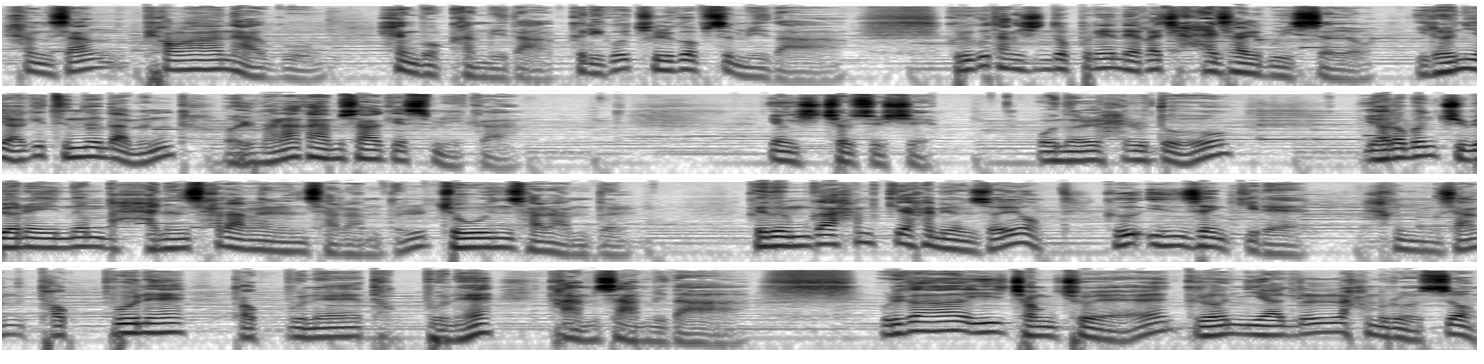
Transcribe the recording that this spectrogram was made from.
항상 평안하고 행복합니다. 그리고 즐겁습니다. 그리고 당신 덕분에 내가 잘 살고 있어요. 이런 이야기 듣는다면 얼마나 감사하겠습니까? 영시철수 씨, 오늘 하루도 여러분 주변에 있는 많은 사랑하는 사람들, 좋은 사람들, 그들과 함께 하면서요, 그 인생길에 항상 덕분에, 덕분에, 덕분에 감사합니다. 우리가 이 정초에 그런 이야기를 함으로써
